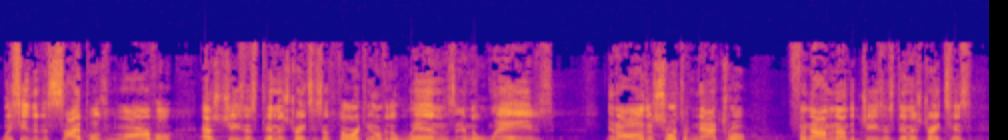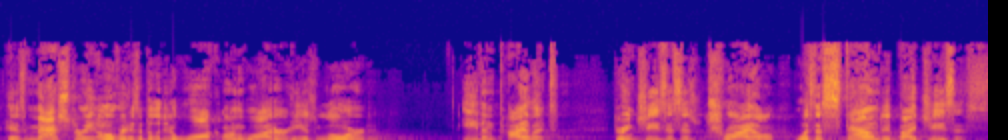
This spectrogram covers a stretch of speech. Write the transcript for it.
We see the disciples marvel as Jesus demonstrates his authority over the winds and the waves and all other sorts of natural phenomena that Jesus demonstrates his, his mastery over, his ability to walk on water. He is Lord. Even Pilate, during Jesus' trial, was astounded by Jesus.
